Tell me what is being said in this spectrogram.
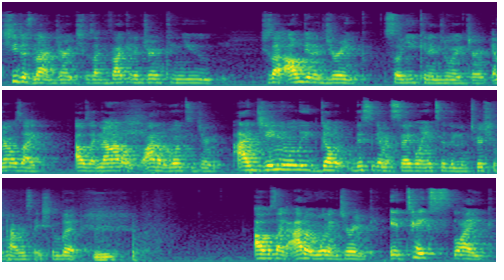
she does not drink. She was like, if I get a drink, can you? She's like, I'll get a drink so you can enjoy a drink. And I was like, I was like, no, I don't. I don't want to drink. I genuinely don't. This is gonna segue into the nutrition conversation, but mm-hmm. I was like, I don't want to drink. It takes like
